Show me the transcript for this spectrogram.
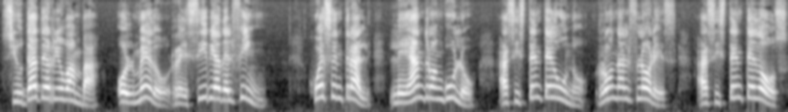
Ciudad de Riobamba. Olmedo recibe a Delfín. Juez central, Leandro Angulo. Asistente 1, Ronald Flores. Asistente 2,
